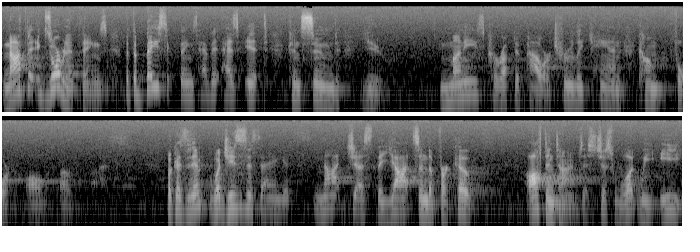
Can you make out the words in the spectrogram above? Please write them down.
Not the exorbitant things, but the basic things have it, has it consumed you money's corruptive power truly can come for all of us. Because what Jesus is saying, it's not just the yachts and the fur coats. Oftentimes, it's just what we eat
